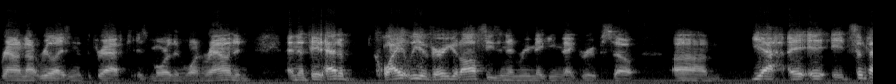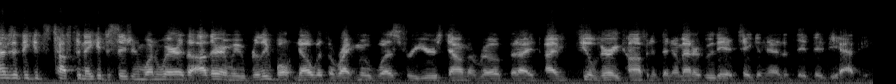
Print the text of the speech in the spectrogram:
round, not realizing that the draft is more than one round, and and that they'd had a quietly a very good offseason in remaking that group. So. Um, yeah, it, it, sometimes I think it's tough to make a decision one way or the other, and we really won't know what the right move was for years down the road. But I, I feel very confident that no matter who they had taken there, that they'd, they'd be happy.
